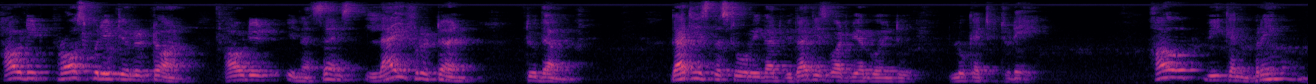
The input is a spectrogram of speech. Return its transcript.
How did prosperity return? How did, in a sense, life return to them? That is the story that we, that is what we are going to look at today. How we can bring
